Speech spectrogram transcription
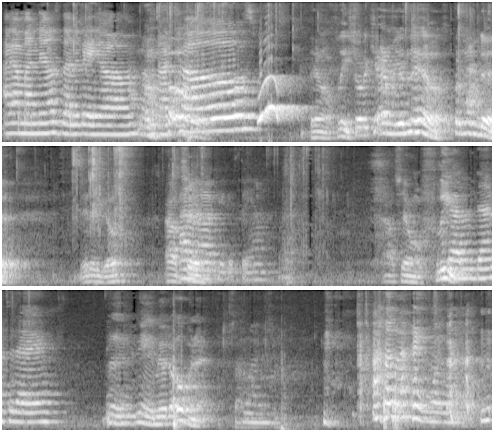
I got my nails done today, y'all. On my toes. Woo! They on fleek. Show the camera your nails. Put them on there. There you go. Out I don't know here. if you can see them. Out here on Got them done today. Mm, you ain't be able to open it. So, like, wait, wait.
